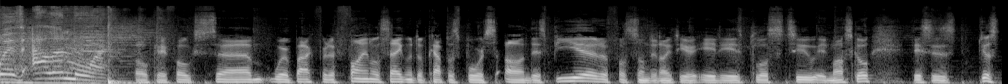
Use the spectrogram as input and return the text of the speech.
With Alan Moore. Okay, folks, um, we're back for the final segment of Capital Sports on this beautiful Sunday night here. It is plus two in Moscow. This is just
